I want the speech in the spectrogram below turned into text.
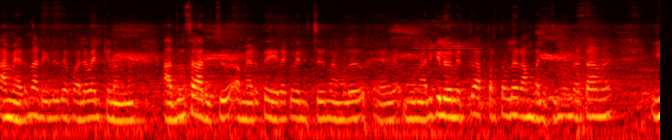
അമ്മയുടെ നടയിൽ ഇതേപോലെ വലിക്കണമെന്ന്. അതും സാധിച്ചു. അമ്മയുടെ തേരൊക്കെ വലിച്ച് നമ്മൾ മൂന്നാൽ കിലോമീറ്റർ അപ്പുറത്തുള്ള ഒരു അമ്പലത്തിൽ നിന്നിട്ടാണ് ഈ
